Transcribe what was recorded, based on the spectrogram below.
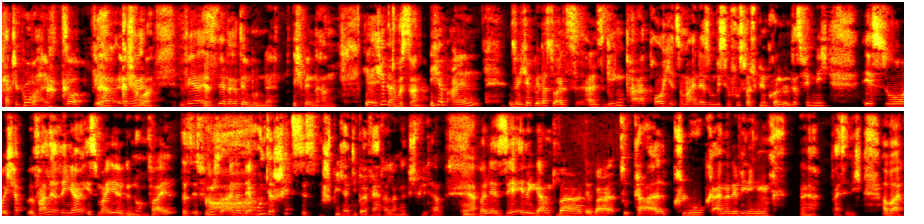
Katschikova halt. So, wer, ja, wer, wer ist der dritte im Bunde? Ich bin dran. Ja, ich habe. Du bist dran. Ich habe einen. Also ich habe gedacht, so als als Gegenpart brauche ich jetzt noch mal einen, der so ein bisschen Fußball spielen konnte. Und das finde ich ist so. Ich habe Valeria Ismail genommen, weil das ist für mich so einer der oh. unterschätztesten Spieler, die bei Werder lange gespielt haben, ja. weil der sehr elegant war. Der war total klug, einer der wenigen naja, weiß ich nicht. Aber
